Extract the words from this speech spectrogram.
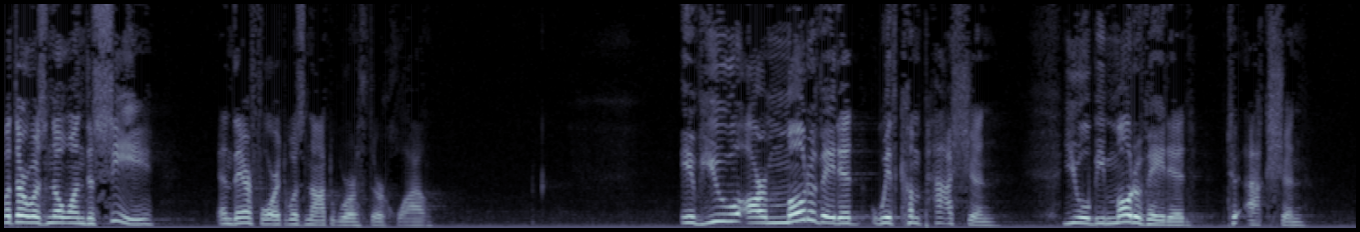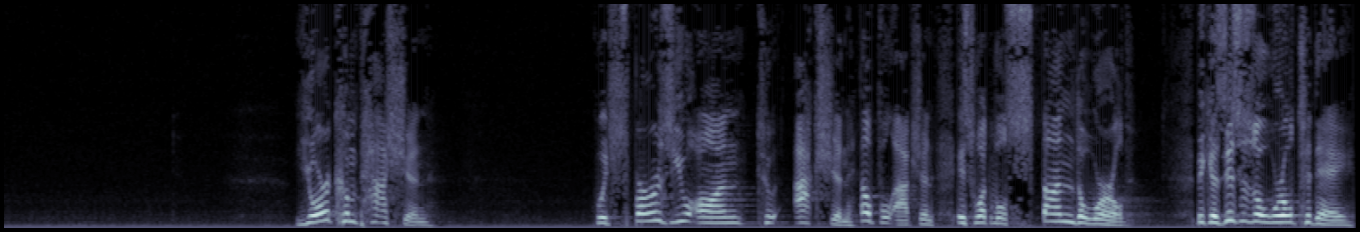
But there was no one to see, and therefore it was not worth their while. If you are motivated with compassion, you will be motivated to action. Your compassion which spurs you on to action, helpful action, is what will stun the world. Because this is a world today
